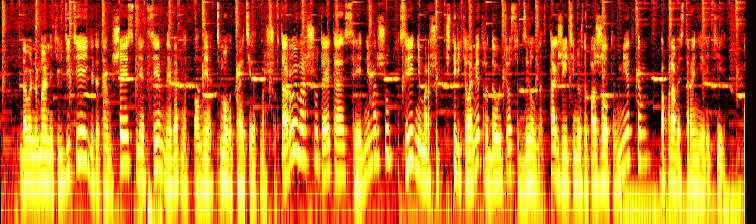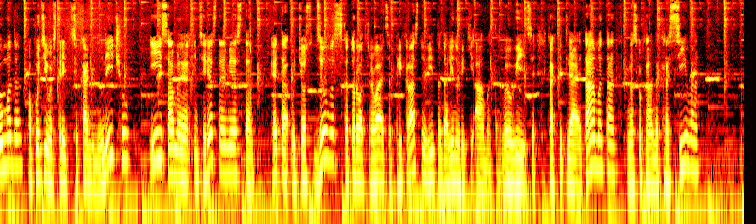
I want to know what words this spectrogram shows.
довольно маленьких детей, где-то там 6 лет, 7, наверное, вполне смогут пройти этот маршрут. Второй маршрут – это средний маршрут. Средний маршрут 4 километра до утеса Дзилна. Также идти нужно по желтым меткам, по правой стороне реки Кумада. По пути вы встретите камень Личу. И самое интересное место – это утес Дзилнас, с которого открывается прекрасный вид на долину реки Амата. Вы увидите, как петляет Амата, насколько она красива,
